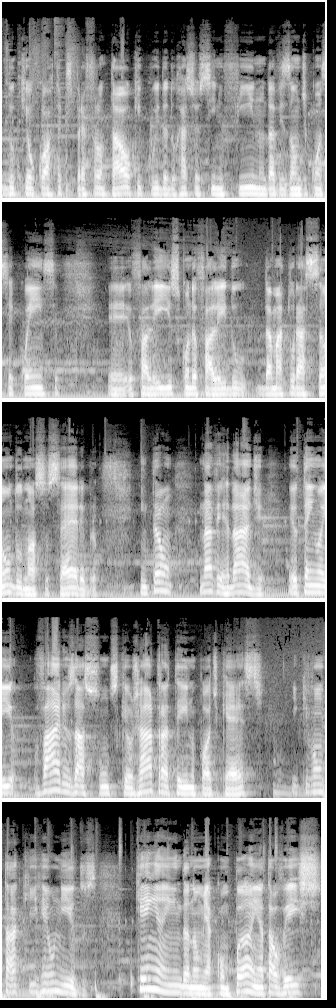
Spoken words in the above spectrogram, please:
do que o córtex pré-frontal, que cuida do raciocínio fino, da visão de consequência. É, eu falei isso quando eu falei do, da maturação do nosso cérebro. Então, na verdade, eu tenho aí vários assuntos que eu já tratei no podcast e que vão estar aqui reunidos. Quem ainda não me acompanha, talvez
